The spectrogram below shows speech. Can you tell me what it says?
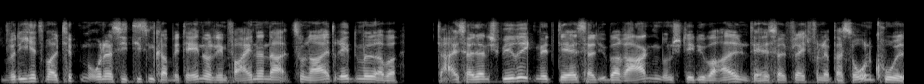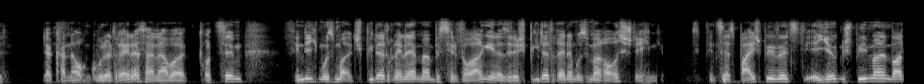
würde ich jetzt mal tippen, ohne dass ich diesem Kapitän oder dem Verein zu nahe treten will, aber da ist halt dann schwierig mit, der ist halt überragend und steht über allen. Der ist halt vielleicht von der Person cool. Der kann auch ein guter Trainer sein, aber trotzdem finde ich, muss man als Spielertrainer immer ein bisschen vorangehen. Also der Spielertrainer muss immer rausstechen. Wenn du als Beispiel willst, Jürgen Spielmann war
